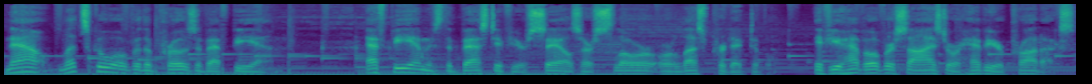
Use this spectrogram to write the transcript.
Now, let's go over the pros of FBM. FBM is the best if your sales are slower or less predictable, if you have oversized or heavier products,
